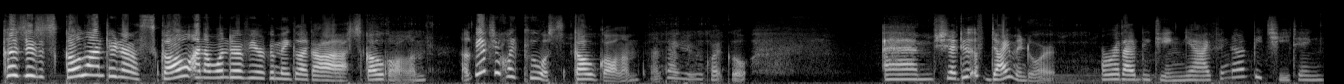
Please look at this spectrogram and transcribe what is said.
because there's a skull lantern and a skull, and I wonder if you're gonna make like a skull golem. That'd be actually quite cool, a skull golem. That'd actually be quite cool. Um, should I do it with diamond ore? Or would that be cheating? Yeah, I think that'd be cheating.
